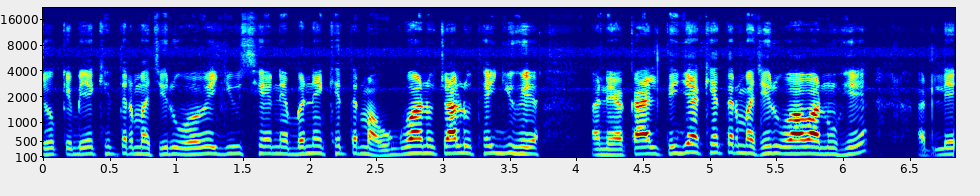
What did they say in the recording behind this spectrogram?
જો કે બે ખેતરમાં જીરું વવાઈ ગયું છે અને બંને ખેતરમાં ઉગવાનું ચાલુ થઈ ગયું છે અને કાલ ત્રીજા ખેતરમાં જીરું વાવવાનું છે. એટલે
